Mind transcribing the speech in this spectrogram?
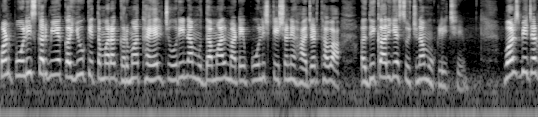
પણ પોલીસ કર્મીએ કહ્યું કે તમારા ઘરમાં થયેલ ચોરીના મુદ્દામાલ માટે પોલીસ સ્ટેશને હાજર થવા અધિકારીએ સૂચના મોકલી છે. વર્ષ બે હજાર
